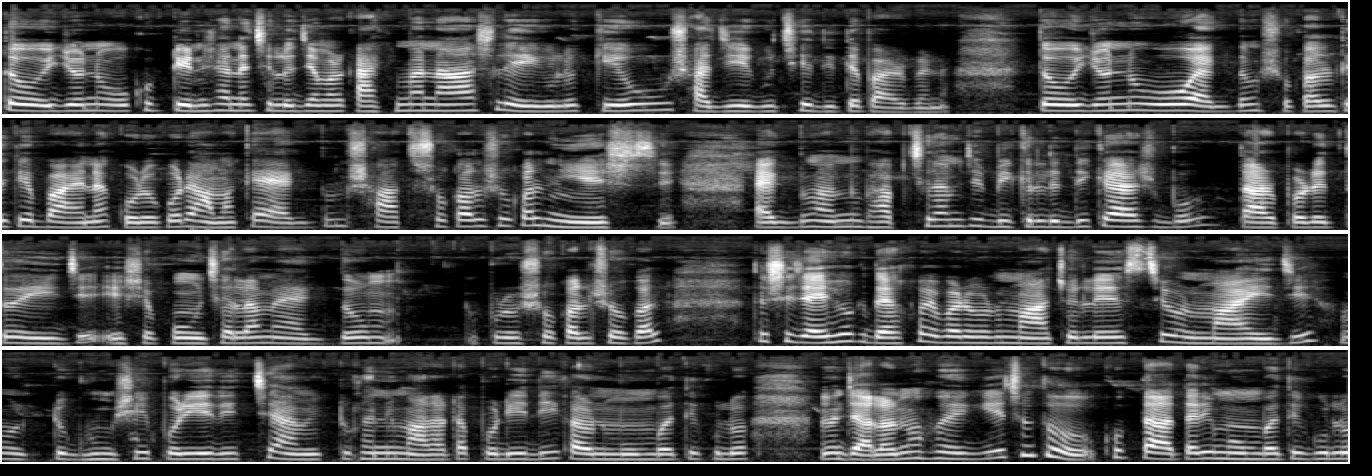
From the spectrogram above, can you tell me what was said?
তো ওই জন্য ও খুব টেনশানে ছিল যে আমার কাকিমা না আসলে এইগুলো কেউ সাজিয়ে গুছিয়ে দিতে পারবে না। তো ওই জন্য ও একদম সকাল থেকে বায়না করে করে আমাকে একদম সাত সকাল সকাল নিয়ে এসছে। একদম আমি ভাবছিলাম যে বিকেলের দিকে আসব, তারপরে তো এই যে এসে পৌঁছালাম একদম পুরো সকাল সকাল। তো সে যাই হোক, দেখো, এবার ওর মা চলে এসছে। ওর মা এই যে, ও একটু ঘুমসি পরিয়ে দিচ্ছে। আমি একটুখানি মালাটা পরিয়ে দিই, কারণ মোমবাতিগুলো জ্বালানো হয়ে গিয়েছে তো। খুব তাড়াতাড়ি মোমবাতিগুলো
